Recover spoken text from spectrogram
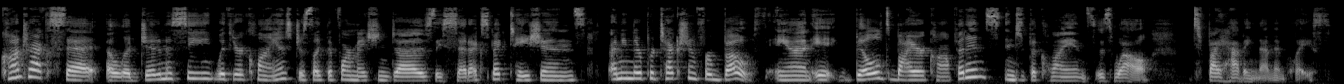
contracts set a legitimacy with your clients, just like the formation does. They set expectations. I mean, they're protection for both, and it builds buyer confidence into the clients as well by having them in place.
